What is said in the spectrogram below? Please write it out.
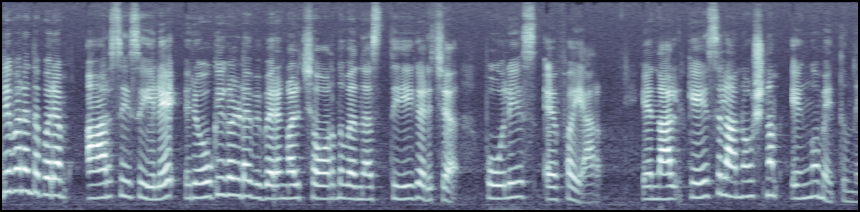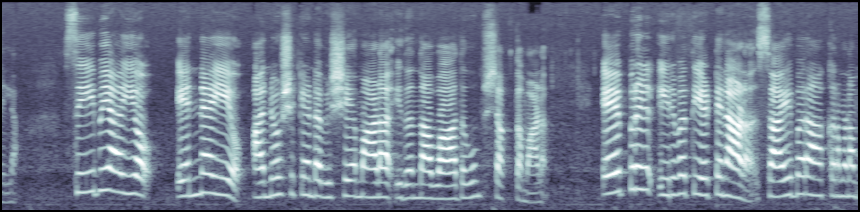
തിരുവനന്തപുരം ആർ സി സിയിലെ രോഗികളുടെ വിവരങ്ങൾ ചോർന്നുവെന്ന് സ്ഥിരീകരിച്ച് പോലീസ് എഫ്ഐആർ. എന്നാൽ കേസിൽ അന്വേഷണം എങ്ങും എത്തുന്നില്ല. സി ബി ഐയോ എൻ ഐ എയോ അന്വേഷിക്കേണ്ട വിഷയമാണ് ഇതെന്ന വാദവും ശക്തമാണ്. ഏപ്രിൽ ഇരുപത്തിയെട്ടിനാണ് സൈബർ ആക്രമണം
